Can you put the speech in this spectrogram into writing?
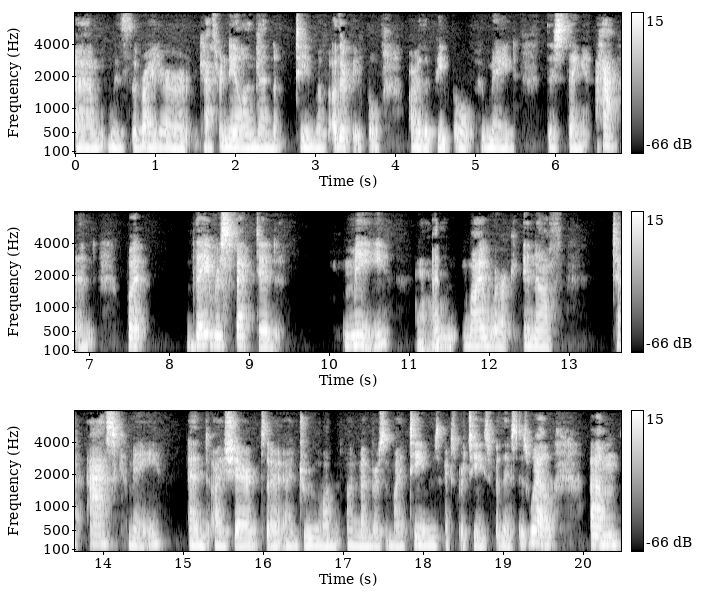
um, with the writer Katharine Neil and then a team of other people are the people who made this thing happen. But they respected me mm-hmm. and my work enough to ask me, and I shared, uh, I drew on, on members of my team's expertise for this as well. Um,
